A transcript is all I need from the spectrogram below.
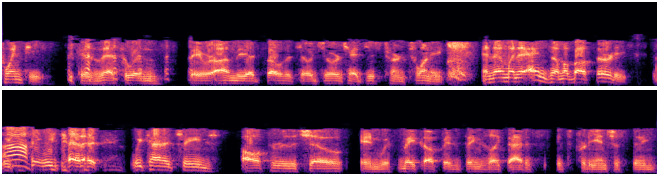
20 because that's when they were on the Ed Sullivan Show. George had just turned 20, and then when it ends, I'm about 30. Ah. We kind of we kind of change all through the show, and with makeup and things like that, it's it's pretty interesting.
